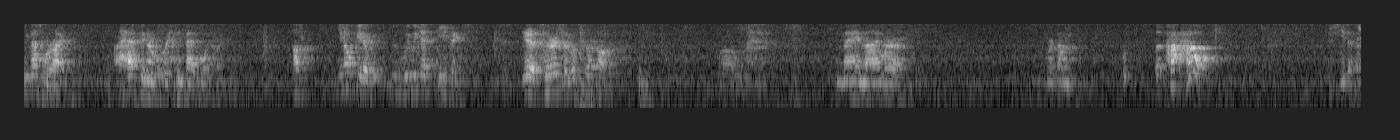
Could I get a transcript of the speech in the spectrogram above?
you guys were right. I have been a really bad boyfriend. Uh, you know, Peter, we, we were just teasing. Yeah, seriously, what's going on? Well, May and I were... We're done. Uh, How? how? She did it.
